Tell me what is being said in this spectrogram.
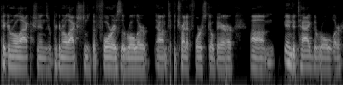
pick and roll actions or pick and roll actions with a four as the roller um, to try to force Gobert um, in to tag the roller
